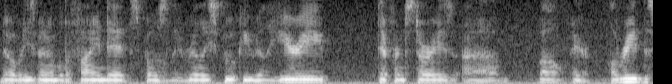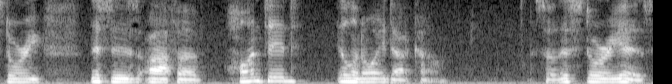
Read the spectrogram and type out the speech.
Nobody's been able to find it. Supposedly really spooky, really eerie. Different stories. Uh, well, here, I'll read the story. This is off of hauntedillinois.com. So this story is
